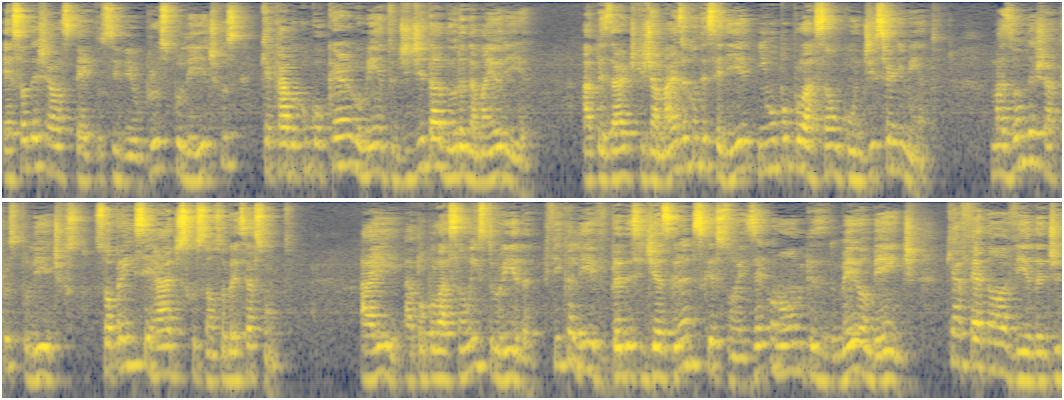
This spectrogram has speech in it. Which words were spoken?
É só deixar o aspecto civil para os políticos que acaba com qualquer argumento de ditadura da maioria, apesar de que jamais aconteceria em uma população com discernimento. Mas vamos deixar para os políticos só para encerrar a discussão sobre esse assunto. Aí, a população instruída fica livre para decidir as grandes questões econômicas e do meio ambiente que afetam a vida de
